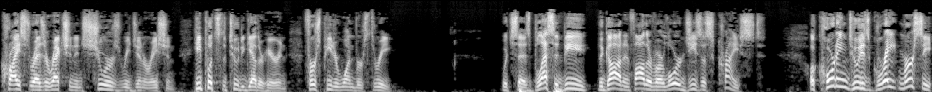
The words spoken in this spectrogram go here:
Christ's resurrection ensures regeneration. He puts the two together here in 1 Peter 1 verse 3, which says, Blessed be the God and Father of our Lord Jesus Christ. According to his great mercy,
